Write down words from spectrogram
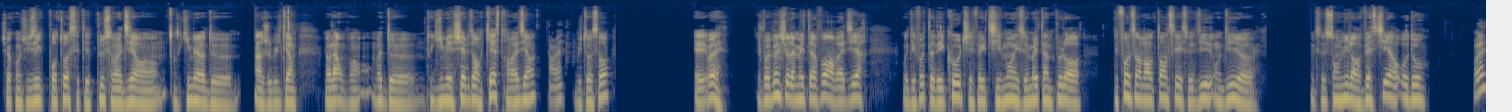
Tu vois, quand tu disais que pour toi, c'était plus, on va dire, entre guillemets, là, de, ah, j'ai oublié le terme. Voilà, on va, on va de, entre guillemets, chef d'orchestre, on va dire. Hein, ouais. Plutôt ça. Et ouais, je vois bien sur la métaphore, on va dire, où des fois, tu as des coachs, effectivement, ils se mettent un peu leur, des fois, on entend, tu sais, se dit, on dit, euh, ils se sont mis leur vestiaire au dos. Ouais,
